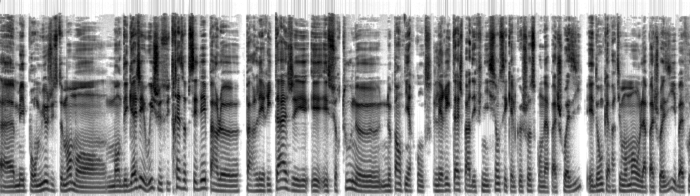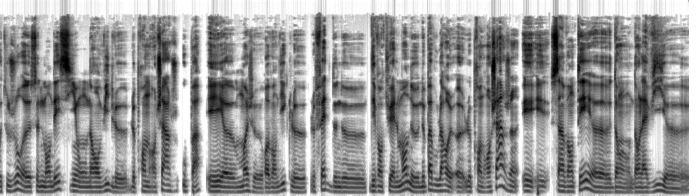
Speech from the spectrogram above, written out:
euh, mais pour mieux justement m'en dégager. Oui, je suis très obsédé par le par l'héritage et, et, et surtout ne ne pas en tenir compte. L'héritage, par définition, c'est quelque chose qu'on n'a pas choisi, et donc à partir du moment où on l'a pas choisi, ben il faut toujours euh, se demander si on a envie de le, de le prendre en charge ou pas. Et euh, moi, je revendique le le fait de ne d'éventuellement ne, ne pas vouloir euh, le prendre en charge et, et s'inventer euh, dans dans la vie euh,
